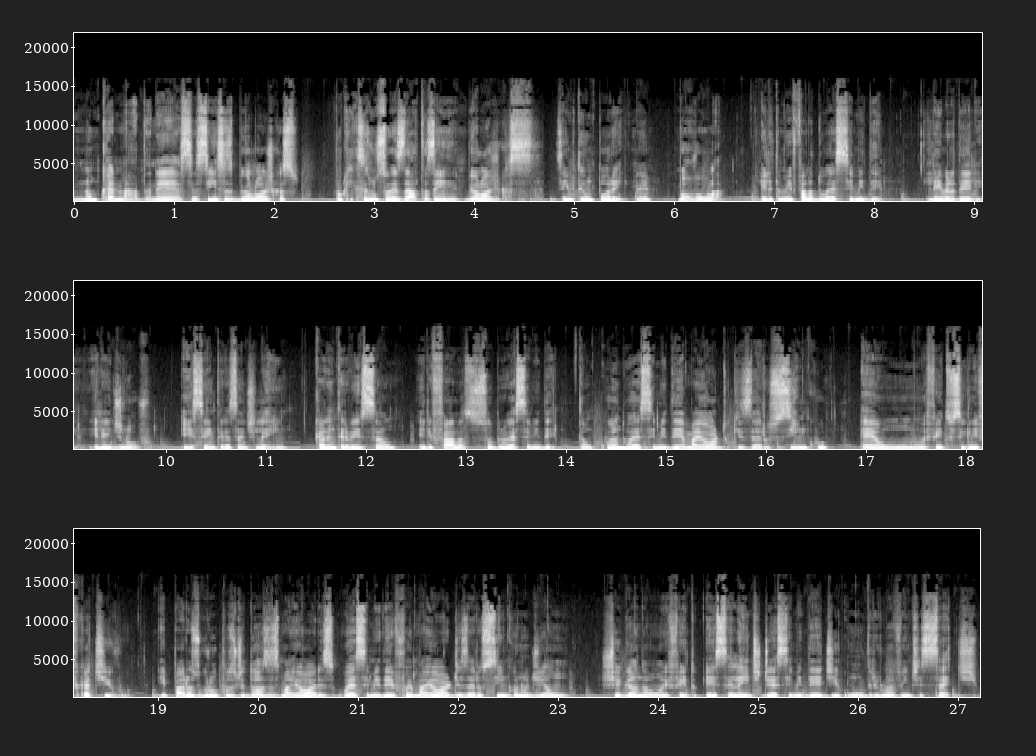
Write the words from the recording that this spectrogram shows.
Nunca é nada, né? Essas ciências biológicas, por que, que vocês não são exatas, hein? Biológicas? Sempre tem um porém, né? Bom, vamos lá. Ele também fala do SMD. Lembra dele? Ele é de novo. Esse é interessante ler, hein? Cada intervenção ele fala sobre o SMD. Então, quando o SMD é maior do que 0,5, é um efeito significativo. E para os grupos de doses maiores, o SMD foi maior de 0,5 no dia 1, chegando a um efeito excelente de SMD de 1,27.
